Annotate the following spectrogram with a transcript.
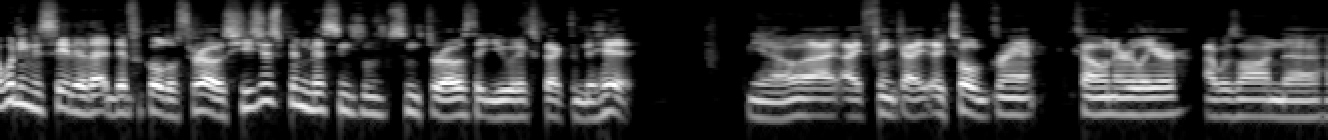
I wouldn't even say they're that difficult of throws. He's just been missing some some throws that you would expect him to hit. You know, I, I think I, I, told Grant Cohn earlier. I was on uh,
